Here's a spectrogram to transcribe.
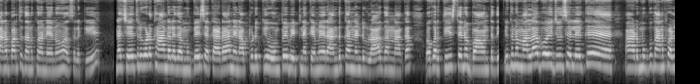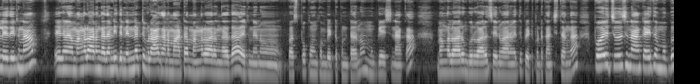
కనపడుతుంది అనుకున్నాను నేను అసలుకి. నా చేతులు కూడా కాండలేదు ఆ ముగ్గేసే కాడ నేను అప్పటికి వంపే పెట్టిన కెమెరా. అందుకనండి వ్లాగ్ అన్నాక ఒకరు తీస్తేనే బాగుంటుంది. ఇక మళ్ళా పోయి చూసేలేకే ఆడ ముగ్గు కనపడలేదు. ఇక ఇక మంగళవారం కదండి. ఇది నిన్నటి వ్లాగ్ అనమాట మంగళవారం కదా. ఇక నేను పసుపు కుంకుమ పెట్టుకుంటాను. ముగ్గేసినాక మంగళవారం గురువారం శనివారం అయితే పెట్టుకుంటా ఖచ్చితంగా. పోయి చూసి నాకైతే ముగ్గు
